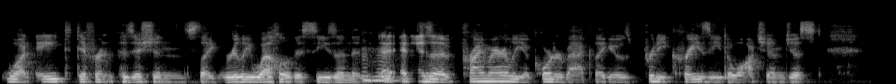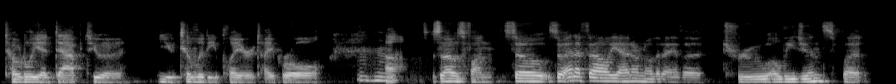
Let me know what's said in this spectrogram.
what eight different positions like really well this season, and, Mhm. and as a primarily a quarterback, like it was pretty crazy to watch him just totally adapt to a utility player type role. Mhm. Uh, so that was fun. So so NFL, yeah, I don't know that I have a true allegiance, but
